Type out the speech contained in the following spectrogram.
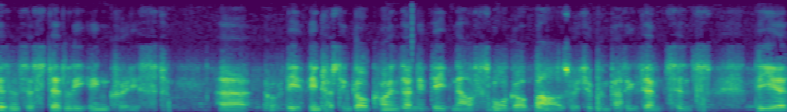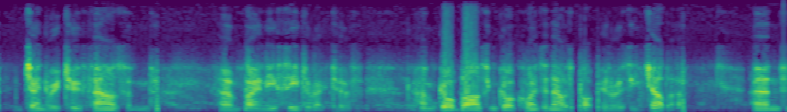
business has steadily increased. Uh, the interest in gold coins and indeed now small gold bars, which have been VAT exempt since the year January 2000 um, by an EC directive. Um, gold bars and gold coins are now as popular as each other. And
